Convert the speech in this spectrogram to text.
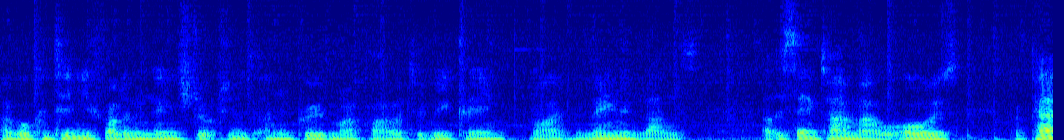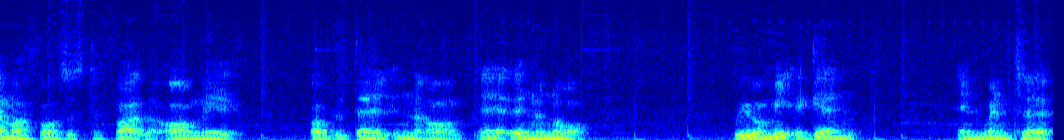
I will continue following the instructions and improve my power to reclaim my remaining lands at the same time, I will always prepare my forces to fight the army of the dead in the arm eh, in the north. We will meet again in winter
